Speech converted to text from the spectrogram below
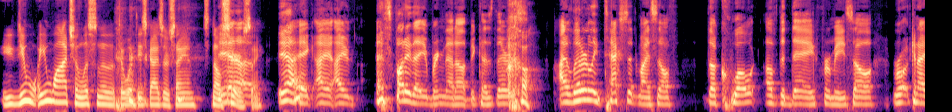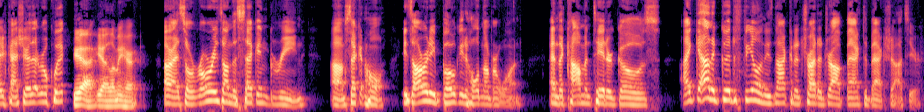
you, do you, watch and listen to, to what these guys are saying? No, yeah, seriously. Yeah. Hank, I, I, it's funny that you bring that up because there's. I literally texted myself the quote of the day for me. So can I can I share that real quick? Yeah, yeah. Let me hear it. All right. So Rory's on the second green, um, second hole. He's already bogeyed hole number one, and the commentator goes, "I got a good feeling he's not going to try to drop back to back shots here."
